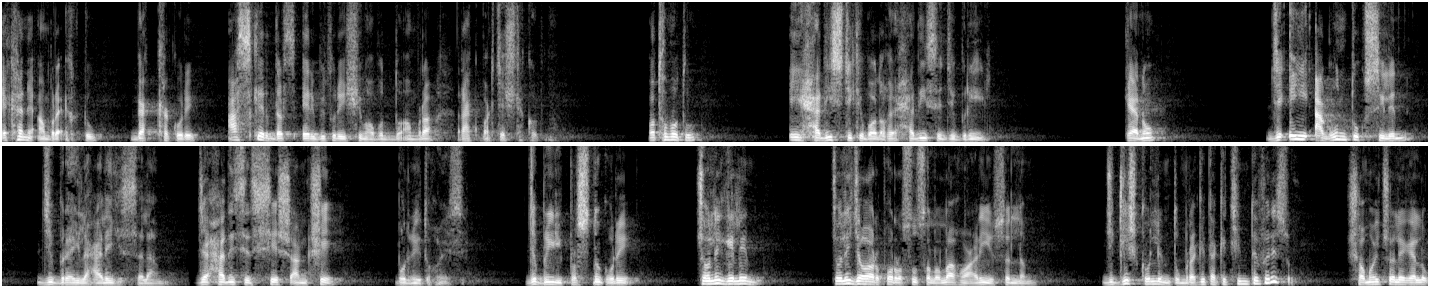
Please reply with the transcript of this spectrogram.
এখানে আমরা একটু ব্যাখ্যা করে আজকের দার্স এর ভিতরেই সীমাবদ্ধ আমরা রাখবার চেষ্টা করব। প্রথমত, এই হাদিসটিকে বলা হয় হাদিসে জিব্রিল। কেন? যে এই আগন্তুক ছিলেন জিব্রাইল আলি ইসালাম যা হাদিসের শেষ অংশে বর্ণিত হয়েছে। জিব্রিল প্রশ্ন করে, চলে গেলেন? চলে যাওয়ার পর রসুল সাল আলী সাল্লাম জিজ্ঞেস করলেন, তোমরা কি তাকে চিনতে পেরেছ? সময় চলে গেল।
